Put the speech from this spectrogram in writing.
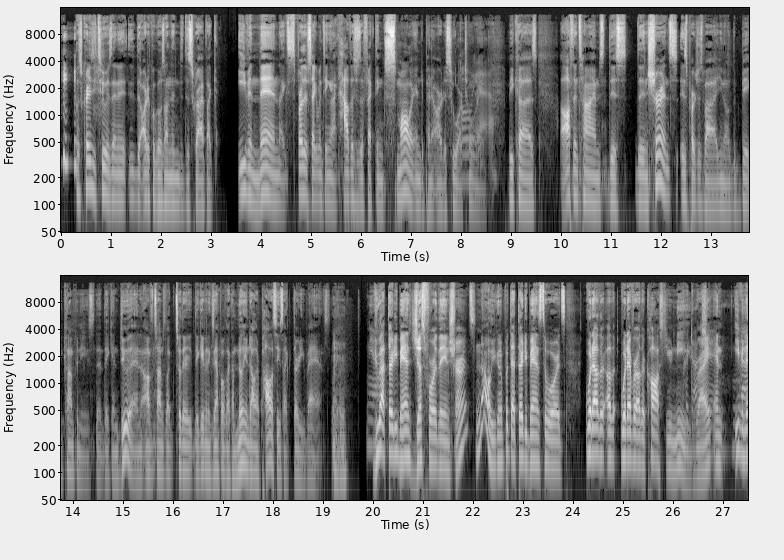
What's crazy too is then it, the article goes on then to describe like even then like further segmenting like how this is affecting smaller independent artists who are oh touring. yeah. because oftentimes this the insurance is purchased by you know the big companies that they can do that and oftentimes like so they, they give an example of like a million dollar policy is like 30 bands like yeah. you got 30 bands just for the insurance no you're gonna put that 30 bands towards whatever other whatever other cost you need right? And Production, you even know?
